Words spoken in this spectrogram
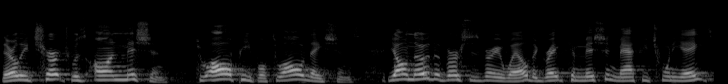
The early church was on mission to all people, to all nations. Y'all know the verses very well. The Great Commission, Matthew 28.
